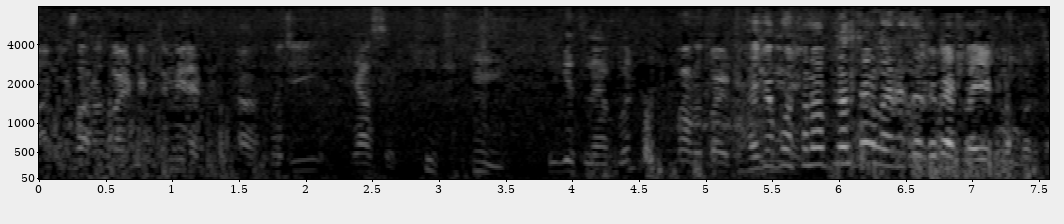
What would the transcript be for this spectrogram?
आणि भारत बायोटेकचं मिरॅकल हा. म्हणजे हे असेल. हे घेतलंय आपण भारत बायोटेक ह्याच्यापासून आपल्याला चांगला रिझल्ट भेटला एक नंबरचा.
